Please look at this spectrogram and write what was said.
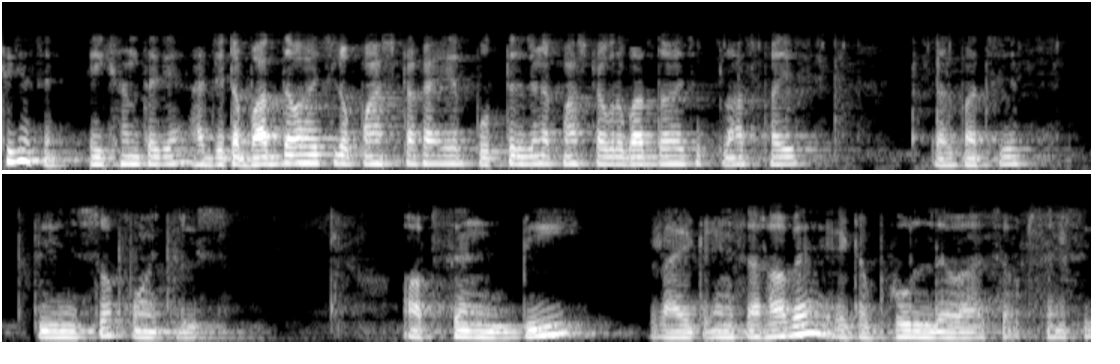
ঠিক আছে? এইখান থেকে, আর যেটা বাদ দেওয়া হয়েছিল পাঁচ টাকা, এর প্রত্যেকজনের পাঁচ টাকা করে বাদ দেওয়া হয়েছে প্লাস ফাইভ তার পাচ্ছি তিনশো পঁয়ত্রিশ। অপশান বি রাইট অ্যান্সার হবে, এটা ভুল দেওয়া আছে অপশান সি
